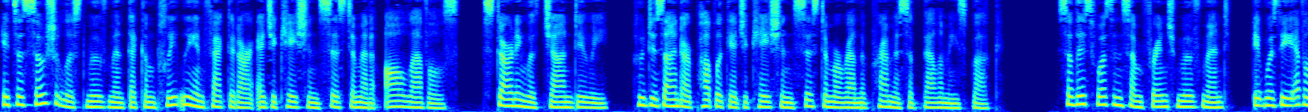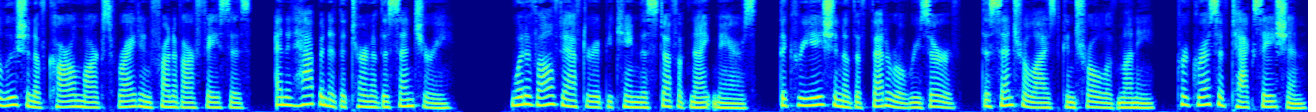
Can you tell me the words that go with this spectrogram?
It's a socialist movement that completely infected our education system at all levels, starting with John Dewey, who designed our public education system around the premise of Bellamy's book. So, this wasn't some fringe movement, it was the evolution of Karl Marx right in front of our faces, and it happened at the turn of the century. What evolved after it became the stuff of nightmares the creation of the Federal Reserve, the centralized control of money, progressive taxation,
